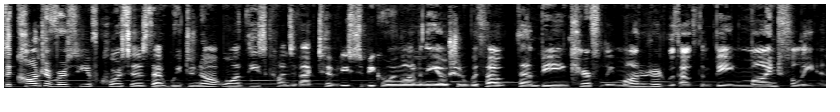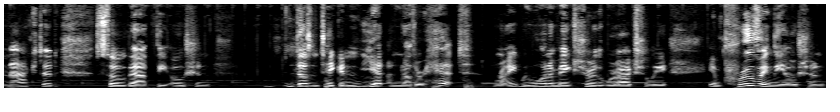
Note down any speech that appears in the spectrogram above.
The controversy, of course, is that we do not want these kinds of activities to be going on in the ocean without them being carefully monitored, without them being mindfully enacted, so that the ocean doesn't take an, yet another hit, right? We want to make sure that we're actually improving the ocean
